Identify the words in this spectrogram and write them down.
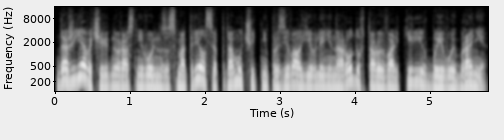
Даже я в очередной раз невольно засмотрелся, потому чуть не прозевал явление народу второй валькирии в боевой броне.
